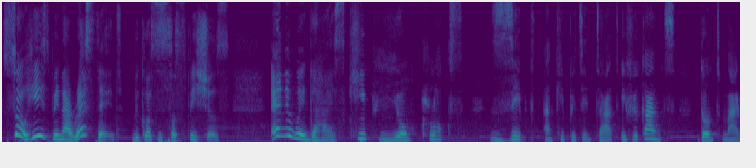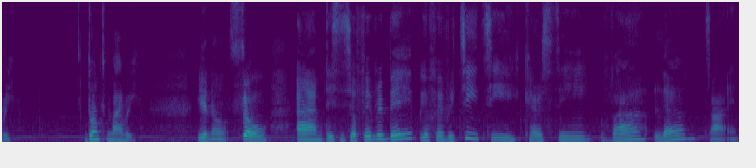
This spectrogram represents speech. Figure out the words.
So he's been arrested because he's suspicious. Anyway, guys, keep your clocks zipped and keep it intact. If you can't, don't marry. Don't marry. You know, so um, this is your favorite babe, your favorite TT, Kirsty Valentine.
